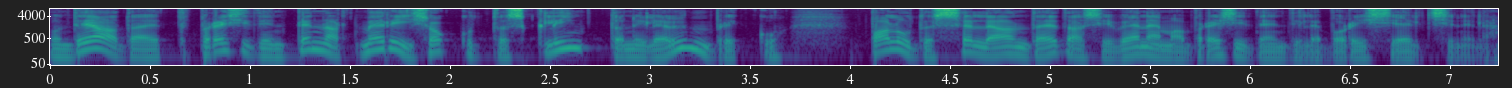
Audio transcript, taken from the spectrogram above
on teada, et president Lennart Meri sokutas Clintonile ümbriku, paludes selle anda edasi Venemaa presidendile Boriss Jeltsinile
